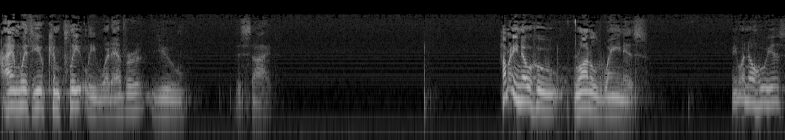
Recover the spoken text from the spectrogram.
I am with you completely, whatever you decide. How many know who Ronald Wayne is? Anyone know who he is?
